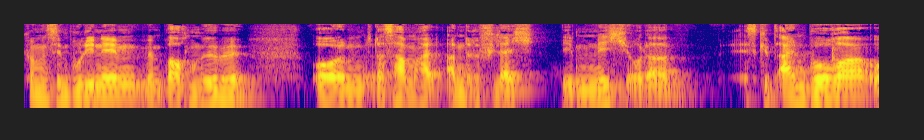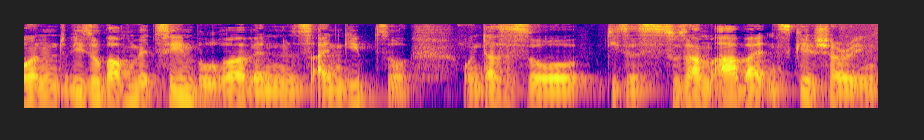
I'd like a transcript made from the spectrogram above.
können wir uns den Bulli nehmen, wir brauchen Möbel. Und das haben halt andere vielleicht eben nicht oder es gibt einen Bohrer und wieso brauchen wir zehn Bohrer, wenn es einen gibt, so. Und das ist so dieses Zusammenarbeiten, Skillsharing,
